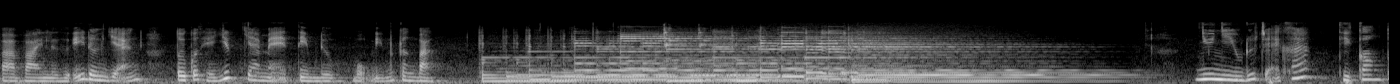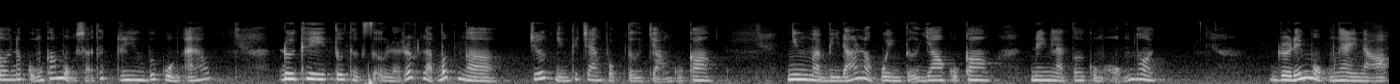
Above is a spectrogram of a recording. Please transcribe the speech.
và vài lời gợi ý đơn giản tôi có thể giúp cha mẹ tìm được một điểm cân bằng. Thì con tôi nó cũng có một sở thích riêng với quần áo. Đôi khi tôi thực sự là rất là bất ngờ trước những cái trang phục tự chọn của con. Nhưng mà vì đó là quyền tự do của con, nên là tôi cũng ổn thôi. Rồi đến một ngày nọ,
